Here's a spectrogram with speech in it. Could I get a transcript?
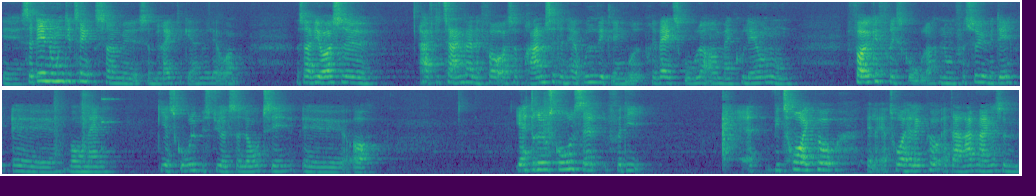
Øh, så det er nogle af de ting, som, øh, som vi rigtig gerne vil lave om. Og så har vi også øh, haft i tankerne for os at bremse den her udvikling mod privatskoler, om man kunne lave nogle folkefriskoler, nogle forsøg med det, øh, hvor man giver skolebestyrelser lov til øh, at ja, drive skole selv, fordi at vi tror ikke på, eller jeg tror heller ikke på, at der er ret mange, som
